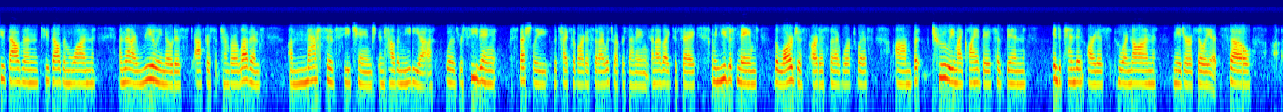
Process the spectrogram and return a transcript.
2000, 2001, and then I really noticed after September 11th a massive sea change in how the media was receiving, especially the types of artists that I was representing. And I like to say, I mean, you just named the largest artists that I've worked with, um, but truly my client base has been independent artists who are non major affiliates. So uh,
